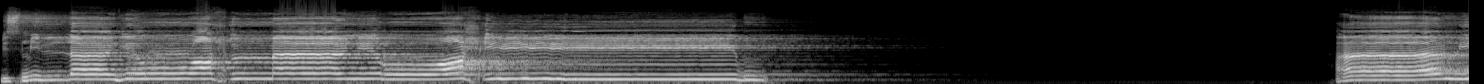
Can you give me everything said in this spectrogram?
بسم اللہ الرحمن الرحیم حامیم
